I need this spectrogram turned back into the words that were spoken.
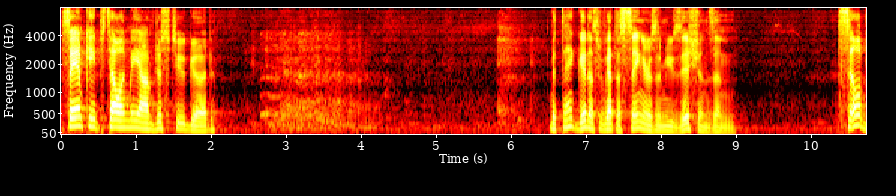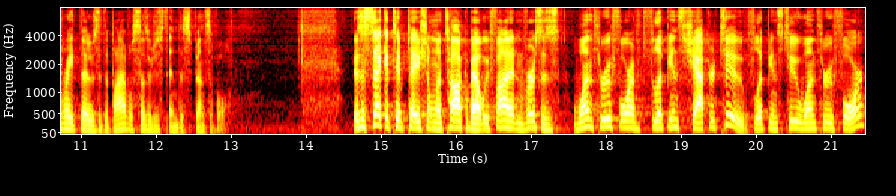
Sam keeps telling me I'm just too good. But thank goodness we've got the singers and musicians and celebrate those that the Bible says are just indispensable. There's a second temptation I want to talk about. We find it in verses 1 through 4 of Philippians chapter 2. Philippians 2, 1 through 4.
